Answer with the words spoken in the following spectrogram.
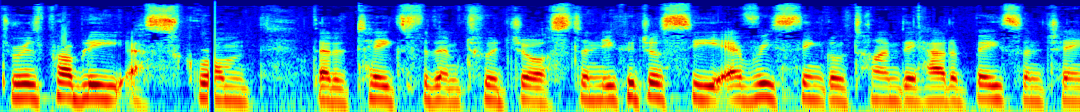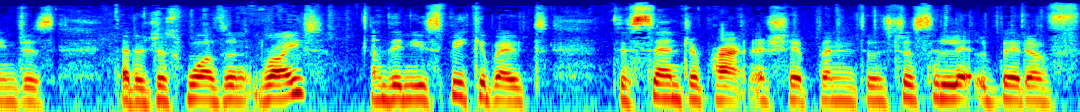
there is probably a scrum that it takes for them to adjust. And you could just see every single time they had a base on changes that it just wasn't right. And then you speak about the centre partnership, and there was just a little bit of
